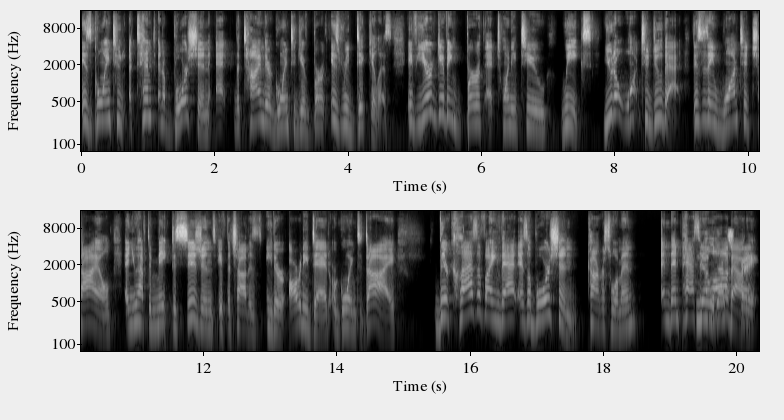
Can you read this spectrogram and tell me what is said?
is going to attempt an abortion at the time they're going to give birth is ridiculous. If you're giving birth at 22 weeks, you don't want to do that. This is a wanted child and you have to make decisions if the child is either already dead or going to die. They're classifying that as abortion, Congresswoman, and then passing no, a law about right. it.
